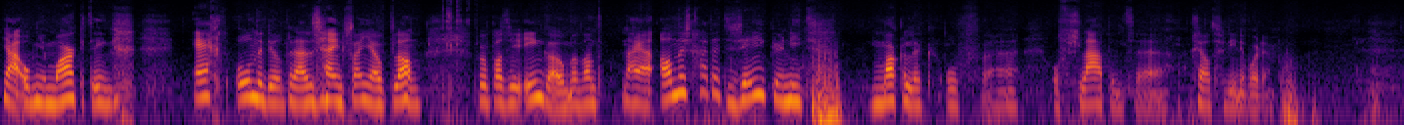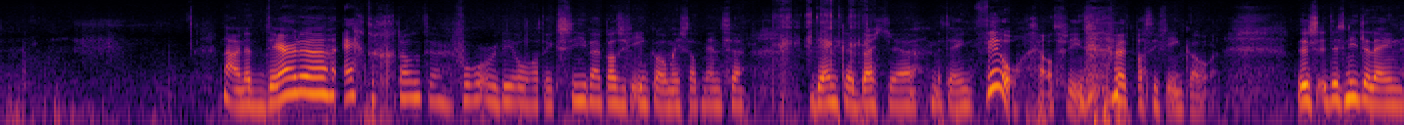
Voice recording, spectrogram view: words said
ja, om je marketing echt onderdeel te laten zijn van jouw plan voor passief inkomen. Want nou ja, anders gaat het zeker niet makkelijk of, uh, of slapend uh, geld verdienen worden. Nou, en het derde echte grote vooroordeel wat ik zie bij passief inkomen is dat mensen denken dat je meteen veel geld verdient met passief inkomen. Dus het is niet alleen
